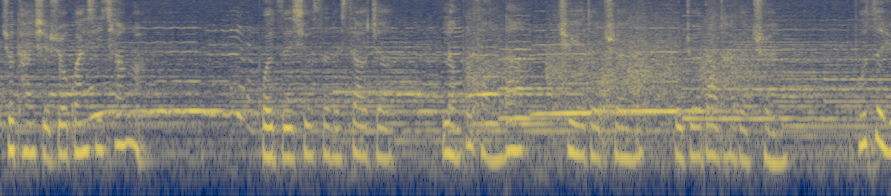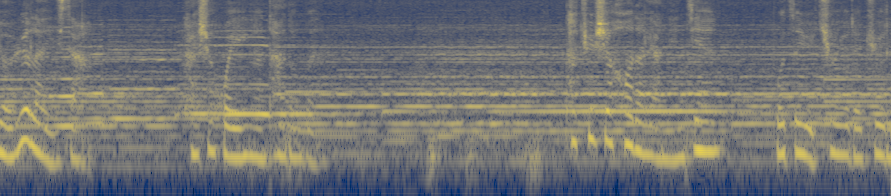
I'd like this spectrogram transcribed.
就开始说关西腔啊！脖子羞涩的笑着，冷不防的秋叶的唇捕捉到他的唇，脖子犹豫了一下，还是回应了他的吻。他去世后的两年间。脖子与秋叶的距离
